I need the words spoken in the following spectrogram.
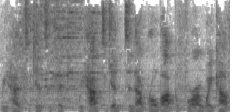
We had to get to the. We have to get to that robot before I wake up.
